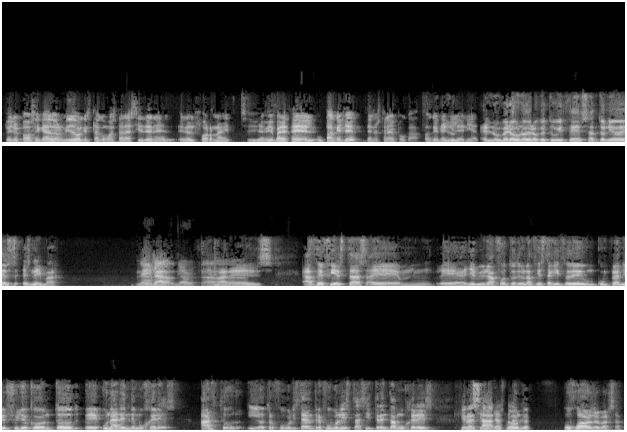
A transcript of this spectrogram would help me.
pero el pavo se queda dormido porque está como hasta las 7 en el, en el Fortnite. Y a mí me parece el- un paquete de nuestra época, paquete El, millennial. el número uno de lo que tú dices, Antonio, es, es Neymar. Neymar, Claro, claro. Neymar es- hace fiestas. eh, eh, ayer vi una foto de una fiesta que hizo de un cumpleaños suyo con todo eh, un harén de mujeres, Arthur y otro futbolista. Eran tres futbolistas y 30 mujeres. ¿Quién es Arthur? blancas. Un jugador del Barça,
